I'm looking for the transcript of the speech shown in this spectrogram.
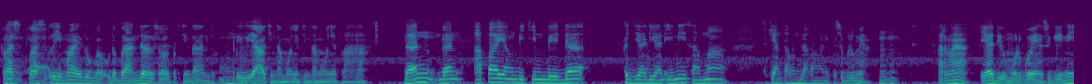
Kelas Hmm, kelas ah. 5 itu gua udah bandel soal percintaan tuh. Hmm. Ya cinta monyet cinta monyet lah. Dan dan apa yang bikin beda kejadian ini sama sekian tahun belakangan itu? Sebelumnya? Mm-mm. Karena ya di umur gue yang segini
